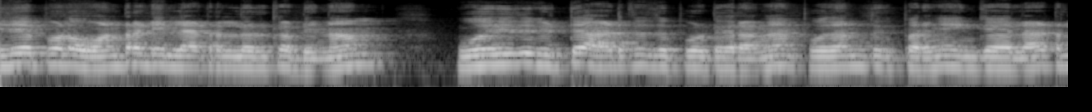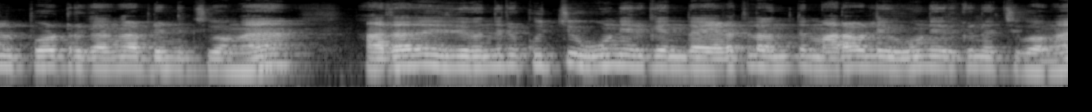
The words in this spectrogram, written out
இதே போல் ஒன்றரை லேட்டரில் இருக்குது அப்படின்னா ஒரு இது விட்டு அடுத்தது போட்டுக்கிறாங்க. இப்போ உதாரணத்துக்கு பாருங்கள் இங்கே லேட்டரல் போட்டிருக்காங்க அப்படின்னு வச்சுக்கோங்க. அதாவது இது வந்துட்டு குச்சி ஊன் இருக்குது இந்த இடத்துல வந்துட்டு மரவள்ளி ஊன் இருக்குதுன்னு வச்சுக்கோங்க.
